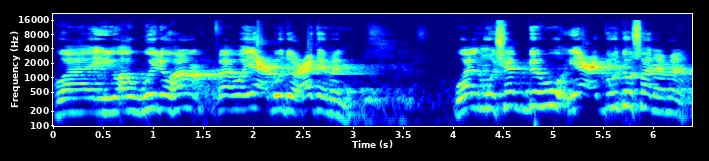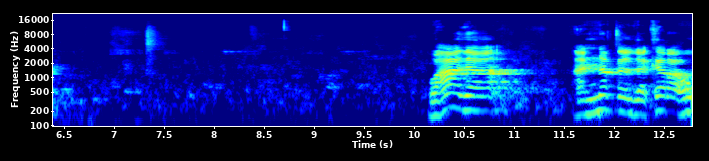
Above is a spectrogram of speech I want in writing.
ويؤولها فهو يعبد عدما والمشبه يعبد صنما. وهذا النقل ذكره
